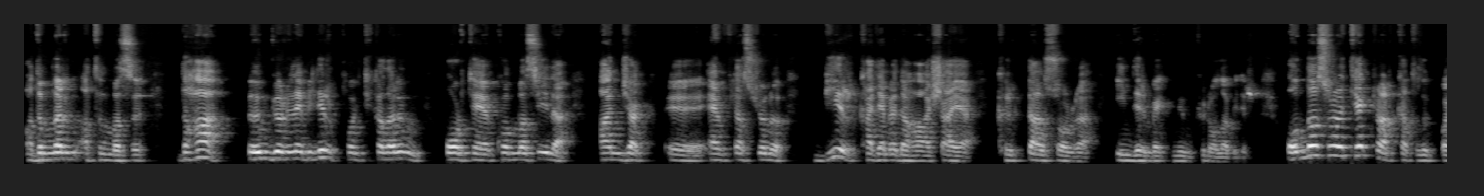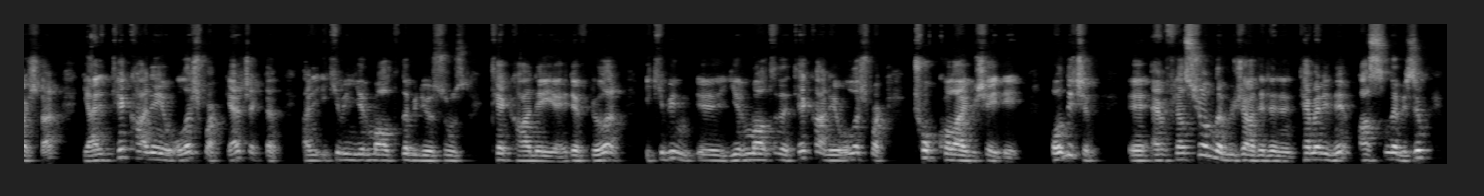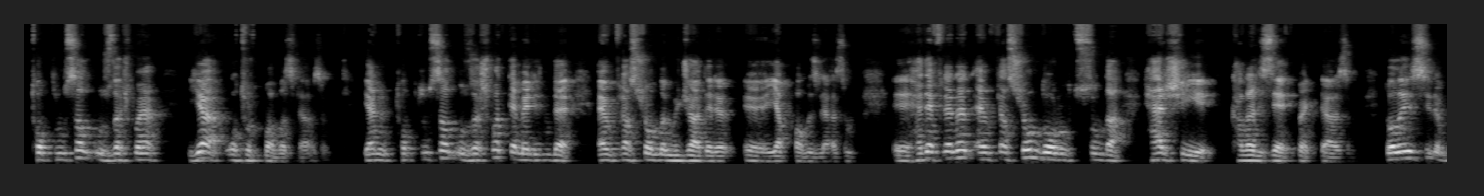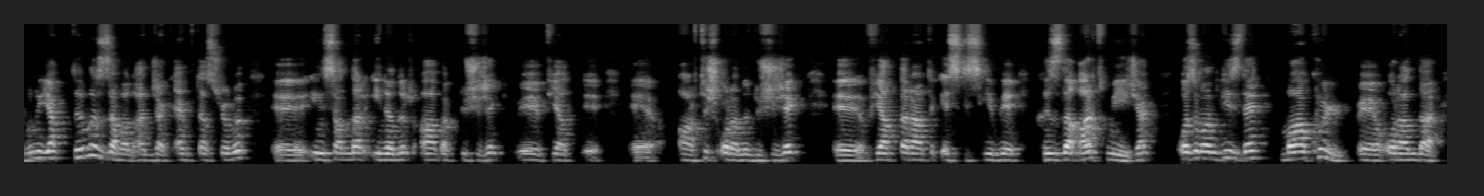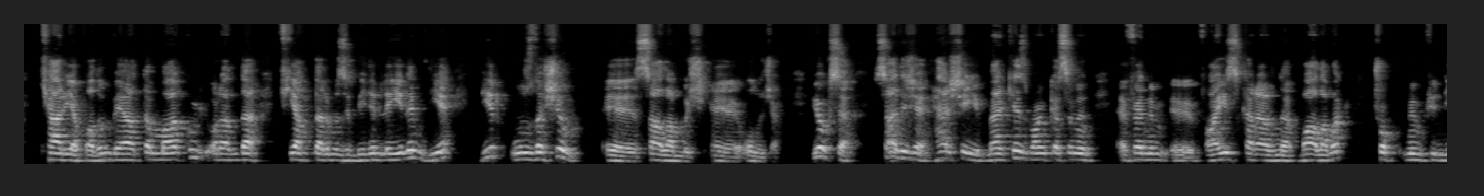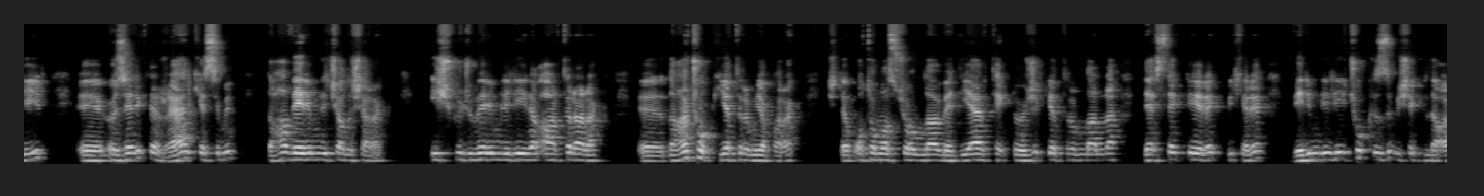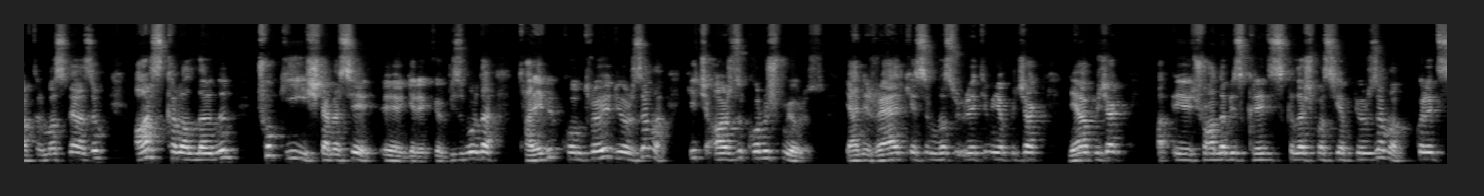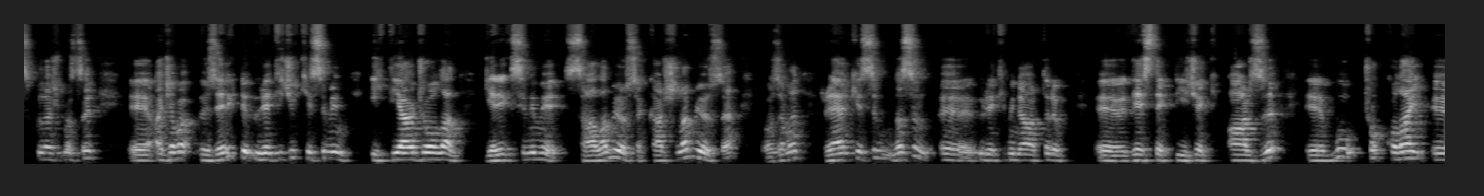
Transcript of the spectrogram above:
adımların atılması, daha öngörülebilir politikaların ortaya konmasıyla ancak e, enflasyonu bir kademe daha aşağıya 40'tan sonra indirmek mümkün olabilir. Ondan sonra tekrar katılık başlar. Yani tek haneye ulaşmak gerçekten hani 2026'da biliyorsunuz tek haneyi hedefliyorlar. 2026'da tek haneye ulaşmak çok kolay bir şey değil. Onun için e, enflasyonla mücadelenin temelini aslında bizim toplumsal uzlaşmaya ya oturtmamız lazım. Yani toplumsal uzlaşma temelinde enflasyonla mücadele e, yapmamız lazım. E, hedeflenen enflasyon doğrultusunda her şeyi kanalize etmek lazım. Dolayısıyla bunu yaptığımız zaman ancak enflasyonu e, insanlar inanır. Aa bak düşecek e, fiyat e, e, artış oranı düşecek. E, fiyatlar artık eskisi gibi hızla artmayacak. O zaman biz de makul e, oranda kar yapalım veyahut da makul oranda fiyatlarımızı belirleyelim diye bir uzlaşım e, sağlanmış e, olacak. Yoksa sadece her şeyi Merkez Bankası'nın efendim e, faiz kararına bağlamak çok mümkün değil. E, özellikle reel kesimin daha verimli çalışarak, iş gücü verimliliğini artırarak, e, daha çok yatırım yaparak, işte otomasyonla ve diğer teknolojik yatırımlarla destekleyerek bir kere verimliliği çok hızlı bir şekilde artırması lazım. Arz kanallarının çok iyi işlemesi e, gerekiyor. Biz burada talebi kontrol ediyoruz ama hiç arzı konuşmuyoruz. Yani reel kesim nasıl üretim yapacak, ne yapacak? E, şu anda biz kredi sıkılaşması yapıyoruz ama bu kredi sıkılaşması e, acaba özellikle üretici kesimin ihtiyacı olan gereksinimi sağlamıyorsa, karşılamıyorsa o zaman reel kesim nasıl e, üretimini artırıp e, destekleyecek arzı? E, bu çok kolay e,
